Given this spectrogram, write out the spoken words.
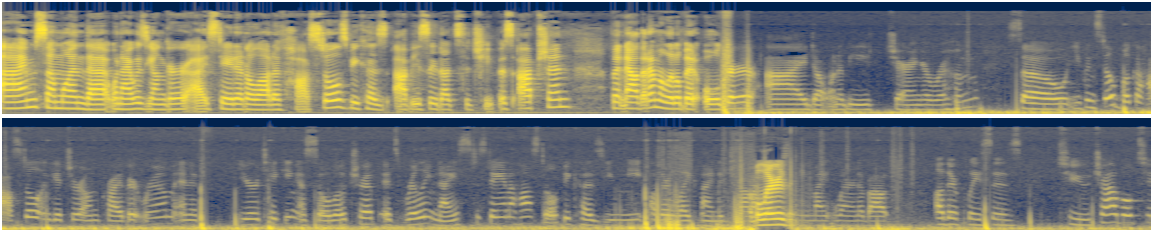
I'm someone that when I was younger, I stayed at a lot of hostels because obviously that's the cheapest option. But now that I'm a little bit older, I don't want to be sharing a room. So you can still book a hostel and get your own private room. And if you're taking a solo trip, it's really nice to stay in a hostel because you meet other like minded travelers and you might learn about other places to travel to,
